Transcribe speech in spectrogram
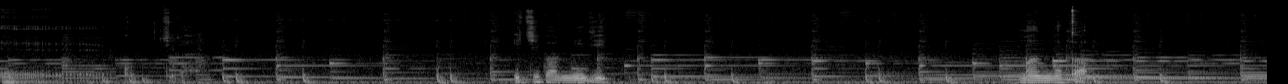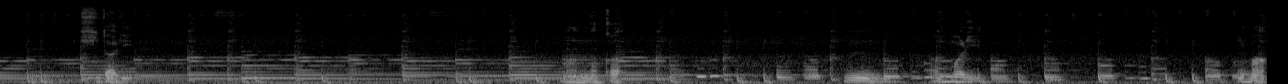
えー、こっちだ。一番右。真ん中。左。真ん中。うん。あんまり今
